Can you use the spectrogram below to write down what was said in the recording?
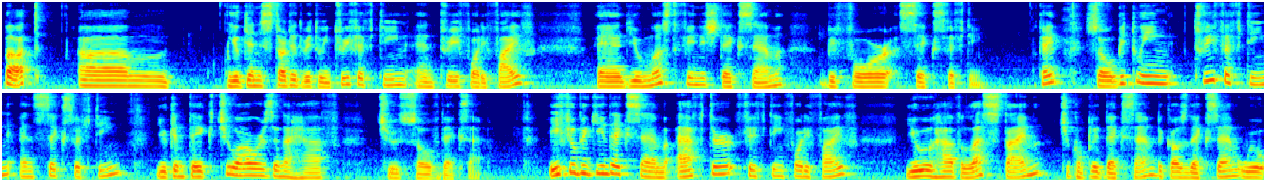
But um, you can start it between 3.15 and 3.45 and you must finish the exam before 6.15. Okay, so between 3.15 and 6.15, you can take two hours and a half to solve the exam. If you begin the exam after 1545, you will have less time to complete the exam because the exam will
